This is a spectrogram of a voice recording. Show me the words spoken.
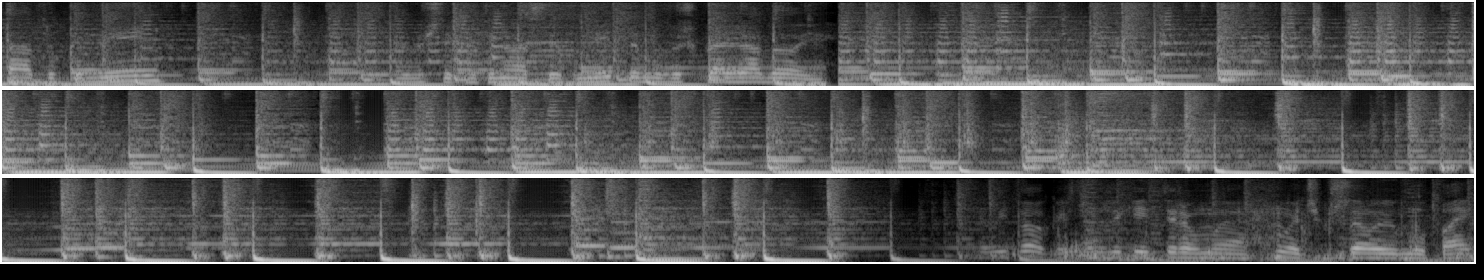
Metade do caminho. A vista continua a ser bonita, mas os pés já doem. Estamos aqui a ter uma, uma discussão eu e o meu pai.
